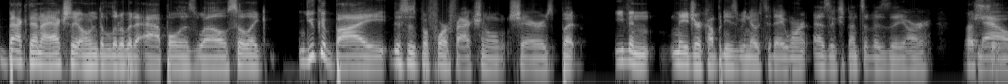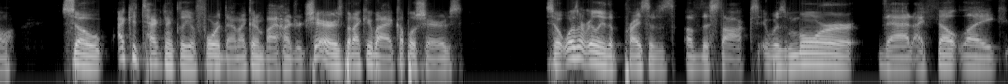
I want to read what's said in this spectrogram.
back then I actually owned a little bit of Apple as well. So like you could buy this is before fractional shares, but even major companies we know today weren't as expensive as they are That's true. now. So I could technically afford them. I couldn't buy 100 shares, but I could buy a couple shares. So it wasn't really the price of, of the stocks. It was more that I felt like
